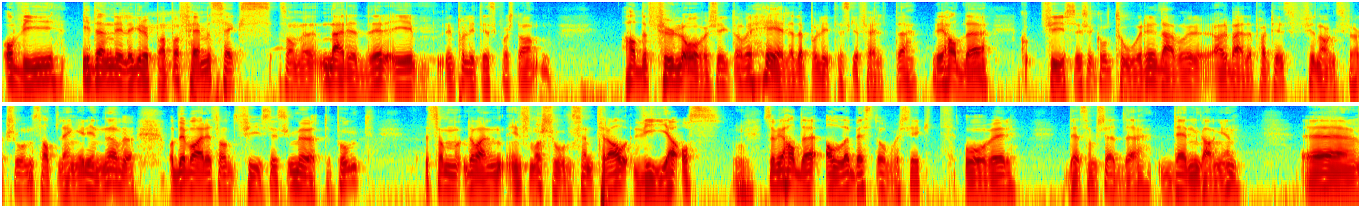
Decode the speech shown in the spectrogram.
og vi i den lille gruppa på fem-seks sånne nerder i, i politisk forstand hadde full oversikt over hele det politiske feltet. Vi hadde fysiske kontorer der hvor Arbeiderpartiets finansfraksjon satt lenger inne. Og det var et sånt fysisk møtepunkt som Det var en informasjonssentral via oss. Så vi hadde aller best oversikt over det som skjedde den gangen. Eh,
